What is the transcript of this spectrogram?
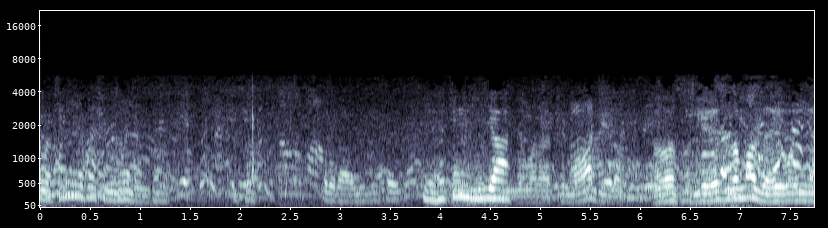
么今年他熊上两张，看不到你们这。你还经理呀？去马街了。那是确实他妈热，我跟你讲。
